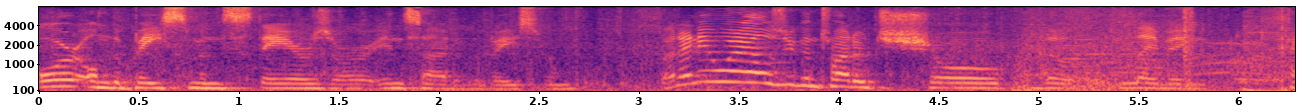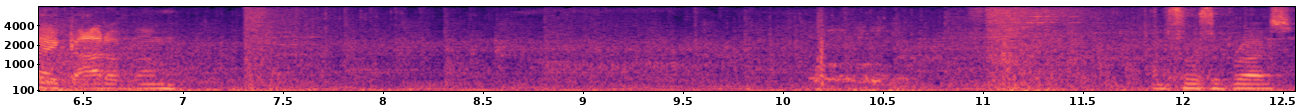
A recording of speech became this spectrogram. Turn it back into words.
or on the basement stairs or inside of the basement. But anywhere else you can try to choke the living heck out of them. I'm so surprised.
